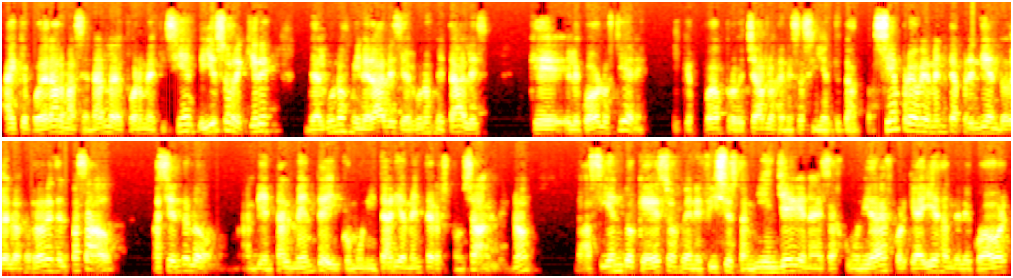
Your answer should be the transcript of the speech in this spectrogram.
hay que poder almacenarla de forma eficiente. Y eso requiere de algunos minerales y algunos metales que el Ecuador los tiene y que pueda aprovecharlos en esa siguiente etapa. Siempre, obviamente, aprendiendo de los errores del pasado, haciéndolo ambientalmente y comunitariamente responsable, ¿no? haciendo que esos beneficios también lleguen a esas comunidades, porque ahí es donde el Ecuador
